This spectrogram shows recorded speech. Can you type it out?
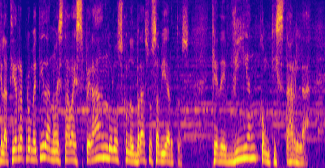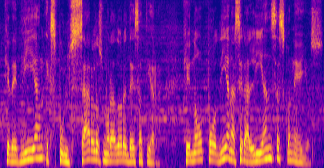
que la tierra prometida no estaba esperándolos con los brazos abiertos, que debían conquistarla, que debían expulsar a los moradores de esa tierra, que no podían hacer alianzas con ellos,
